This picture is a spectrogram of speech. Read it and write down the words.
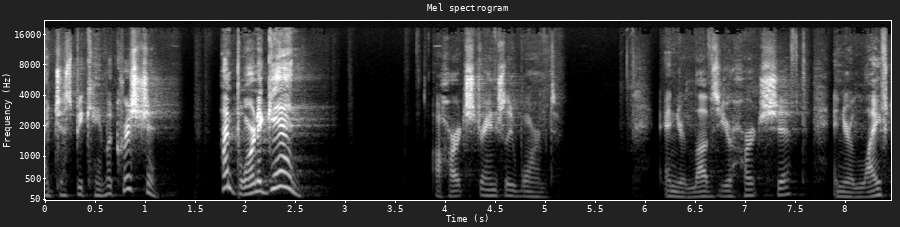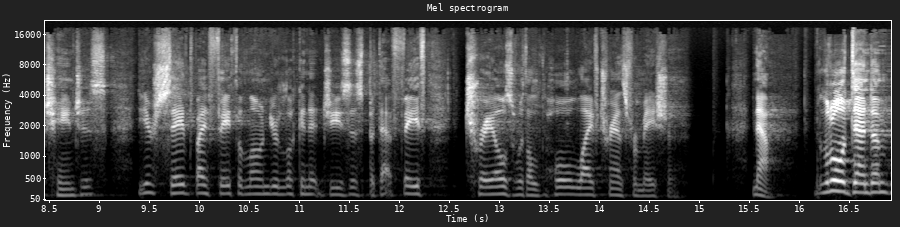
I just became a Christian. I'm born again. A heart strangely warmed. And your loves your heart shift and your life changes. You're saved by faith alone. You're looking at Jesus, but that faith trails with a whole life transformation. Now, little addendum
